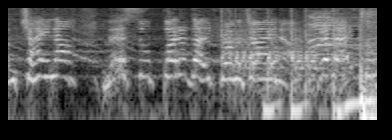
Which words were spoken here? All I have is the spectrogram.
from China. Me super girl from China.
